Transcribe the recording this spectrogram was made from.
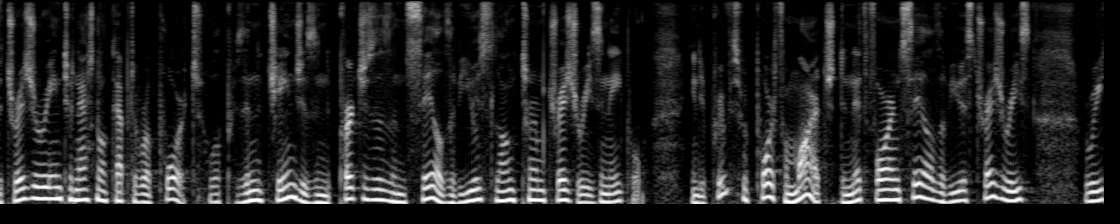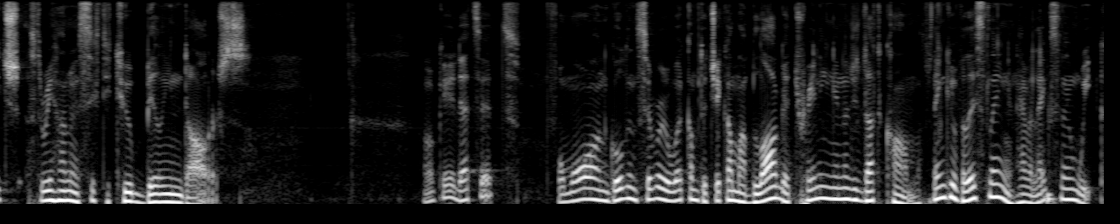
The Treasury International Capital Report will present the changes in the purchases and sales of U.S. long term treasuries in April. In the previous report for March, the net foreign sales of U.S. treasuries reached $362 billion. Okay, that's it. For more on gold and silver, welcome to check out my blog at tradingnrg.com. Thank you for listening and have an excellent week.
